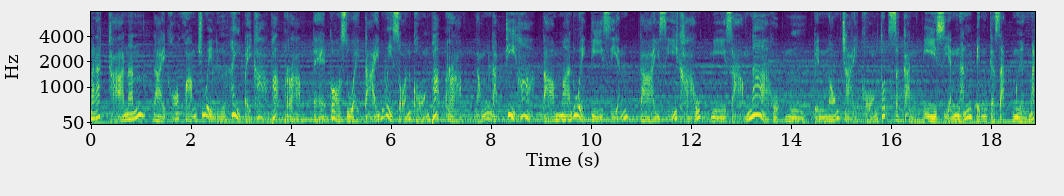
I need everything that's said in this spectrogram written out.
มนักขานั้น ได้ขอความช่วยเหลือให้ไปฆ่าพระราม แต่ก็สวยตายด้วยสอนของพระรามลำดับที่ห้าตามมาด้วยตีเสียน กายสีขาวมีสามหน้าหกมือ เป็นน้องชายของทศกัณฐ์ตีเสียนนั้นเป็นกษัตริย์เมืองมั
